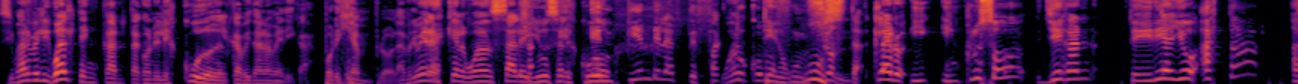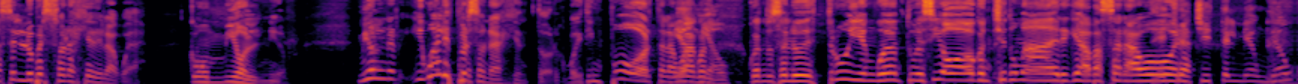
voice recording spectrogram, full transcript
Si Marvel igual te encanta con el escudo del Capitán América, por ejemplo. La primera vez que el weón sale y usa el escudo. Entiende el artefacto Weón, cómo te funciona. gusta. Claro, y incluso llegan, te diría yo, hasta hacerlo personaje de la weá. Como Mjolnir. Mjolnir igual es personaje en Thor. Como que te importa la weá. Cuando, se lo destruyen, weón, tú decís, oh, conche tu madre, ¿qué va a pasar De hecho, ahora? el chiste el miau miau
